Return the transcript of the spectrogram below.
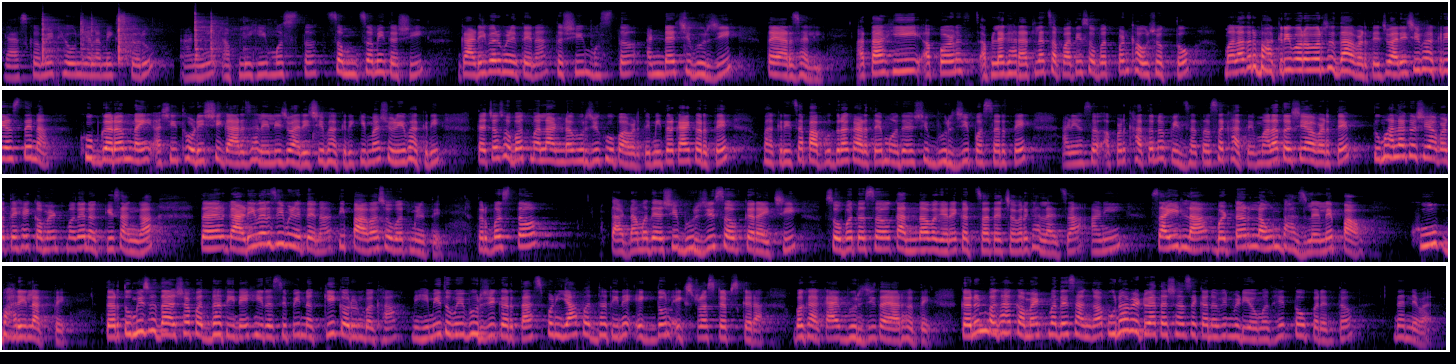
गॅस कमी ठेवून याला मिक्स करू. आणि आपली ही मस्त चमचमीत अशी गाडीवर मिळते ना तशी मस्त अंड्याची भुर्जी तयार झाली. आता ही आपण आपल्या घरातल्या चपातीसोबत पण खाऊ शकतो. मला तर भाकरीबरोबर सुद्धा आवडते. ज्वारीची भाकरी असते ना खूप गरम नाही अशी थोडीशी गार झालेली ज्वारीची भाकरी किंवा शिळी भाकरी. त्याच्यासोबत मला अंडा भुर्जी खूप आवडते. मी तर काय करते भाकरीचा पापुद्रा काढते मध्ये अशी भुर्जी पसरते आणि असं आपण खातो ना पिझ्झा तसं खाते. मला तशी आवडते. तुम्हाला कशी आवडते हे कमेंटमध्ये नक्की सांगा. तर गाडीवर जी मिळते ना ती पावासोबत मिळते. तर मस्त ताटामध्ये अशी भुर्जी सर्व करायची. सोबत असं कांदा वगैरे कच्चा त्याच्यावर घालायचा आणि साईडला बटर लावून भाजलेले पाव. खूप भारी लागते. तर तुम्ही सुद्धा अशा पद्धतीने ही रेसिपी नक्की करून बघा. नेहमी तुम्ही भुर्जी करताच पण या पद्धतीने एक दोन एक्स्ट्रा स्टेप्स करा. बघा काय भुर्जी तयार होते. करून बघा कमेंटमध्ये सांगा. पुन्हा भेटूयात अशाच एका नवीन व्हिडिओमध्ये तोपर्यंत धन्यवाद.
